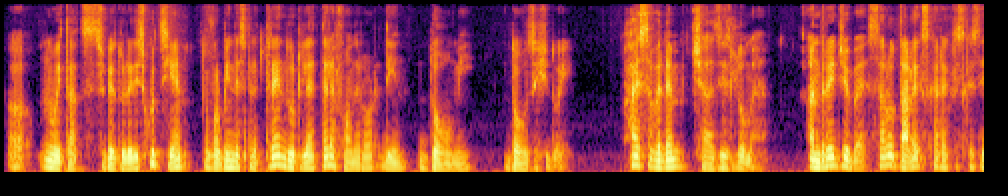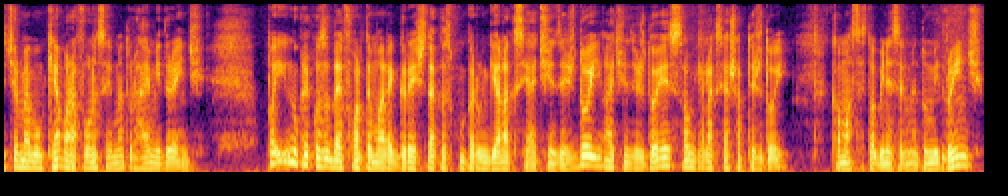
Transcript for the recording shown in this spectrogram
Uh, nu uitați, subiectul de discuție, vorbim despre trendurile telefonelor din 2022. Hai să vedem ce a zis lumea. Andrei GB. Salut Alex, care crezi că este cel mai bun camera phone în segmentul high mid-range? Păi nu cred că o să dai foarte mare greș dacă îți cumperi un Galaxy A52, A52s sau un Galaxy A72. Cam asta stau bine segmentul mid-range.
